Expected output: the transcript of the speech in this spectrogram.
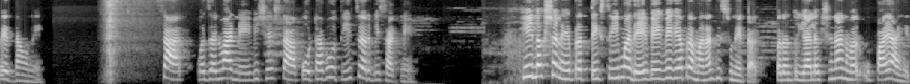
वेदना होणे सात वजन वाढणे विशेषतः पोटाभोवती चरबी साठणे. ही लक्षणे प्रत्येक स्त्रीमध्ये वेगवेगळ्या प्रमाणात दिसून येतात परंतु या लक्षणांवर उपाय आहेत.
